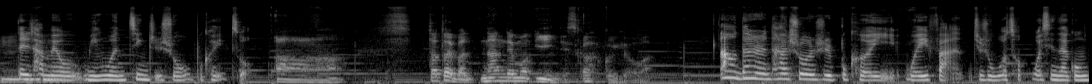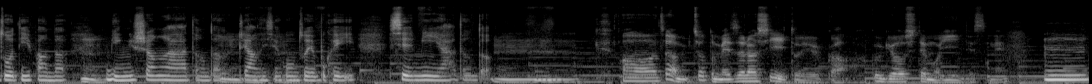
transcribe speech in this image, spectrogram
うん但是他没有明文禁止说我不可以做。あー例えば何でもいいんですか副業は啊，当然他说的是不可以违反，就是我从我现在工作地方的うん名声啊等等嗯这样的一些嗯工作也不可以泄密啊等等う。んあーじゃあちょっと珍しいというか副業してもいいんですね嗯，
